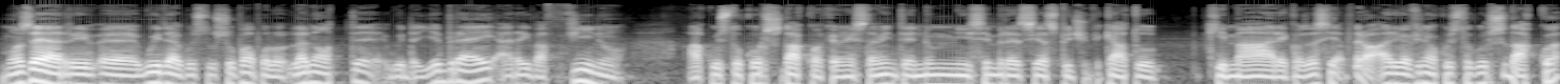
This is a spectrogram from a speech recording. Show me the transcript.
Mosè arri- eh, guida questo suo popolo la notte, guida gli ebrei, arriva fino a questo corso d'acqua che onestamente non mi sembra sia specificato che mare, cosa sia, però arriva fino a questo corso d'acqua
